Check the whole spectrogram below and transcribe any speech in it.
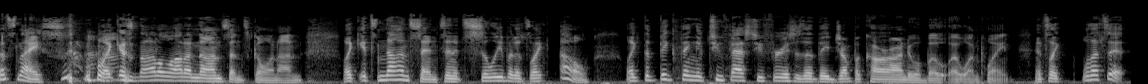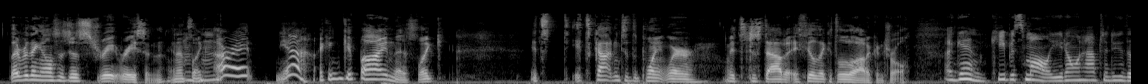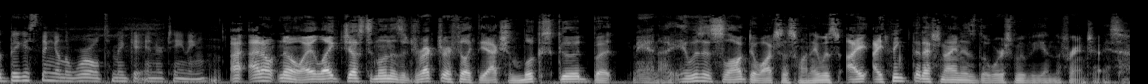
That's nice. Uh-huh. like, there's not a lot of nonsense going on. Like, it's nonsense and it's silly, but it's like, oh, like the big thing of Too Fast, Too Furious is that they jump a car onto a boat at one point. It's like, well, that's it. Everything else is just straight racing, and it's like, mm-hmm. all right, yeah, I can get behind this. Like, it's it's gotten to the point where it's just out of. It feels like it's a little out of control. Again, keep it small. You don't have to do the biggest thing in the world to make it entertaining. I, I don't know. I like Justin Lin as a director. I feel like the action looks good, but man, I, it was a slog to watch this one. It was. I, I think that F nine is the worst movie in the franchise.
